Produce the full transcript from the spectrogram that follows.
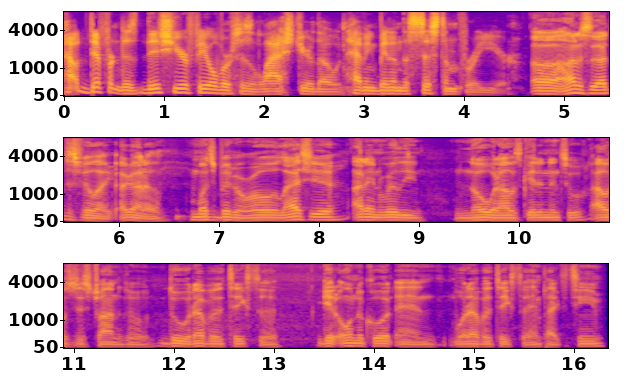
How different does this year feel versus last year, though, having been in the system for a year? Uh, honestly, I just feel like I got a much bigger role. Last year, I didn't really know what I was getting into. I was just trying to do whatever it takes to get on the court and whatever it takes to impact the team.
